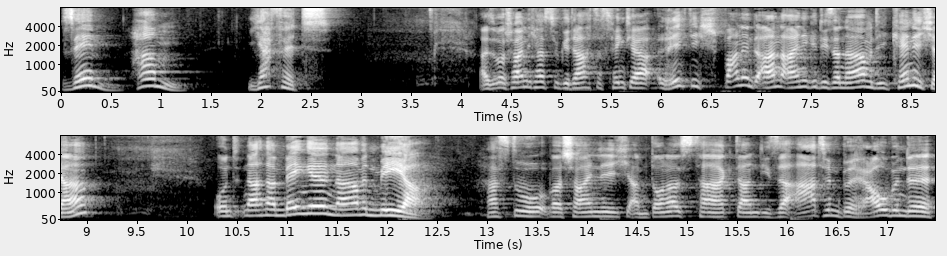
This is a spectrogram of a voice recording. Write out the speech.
Sem, Ham, Japhet. Also wahrscheinlich hast du gedacht, das fängt ja richtig spannend an. Einige dieser Namen, die kenne ich ja. Und nach einer Menge Namen mehr hast du wahrscheinlich am Donnerstag dann diese atemberaubende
